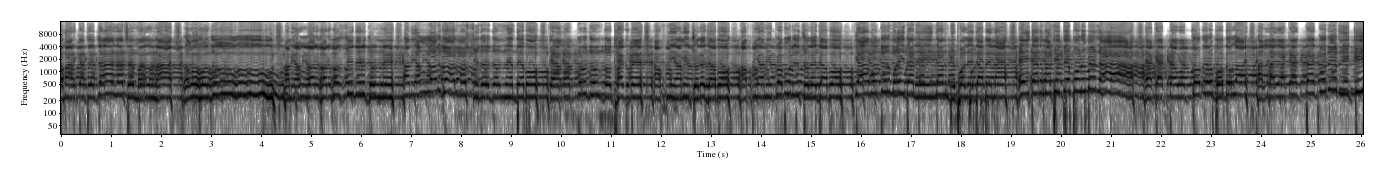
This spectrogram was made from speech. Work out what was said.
আমার কাছে জান আছে, মাল নাই। ও আমি আল্লাহর ঘর মসজিদের জন্য, আমি আল্লাহর ঘর মসজিদের জন্য দেব। কিয়ামত পর্যন্ত থাকবে, আপনি আমি চলে যাব, আপনি আমি কবরে চলে যাব। কিয়ামতের ময়দানে এই দান বিফলে যাবে না, এই দান মাটিতে পড়বে না। এক একটা অক্ষরের বদলায় আল্লাহ এক একটা করে নেকি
